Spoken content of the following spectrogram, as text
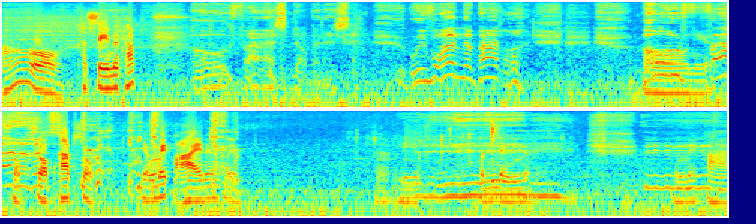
อ๋อคัดซีนนะครับ Hold fast, Dominus. We've won the battle. โอ้ Hold เนี่ยศพ fast. ศพครับศพยังไม่ตายนะครับเลยอ่ามีคนหนึ่งนะยังไม่ตาย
